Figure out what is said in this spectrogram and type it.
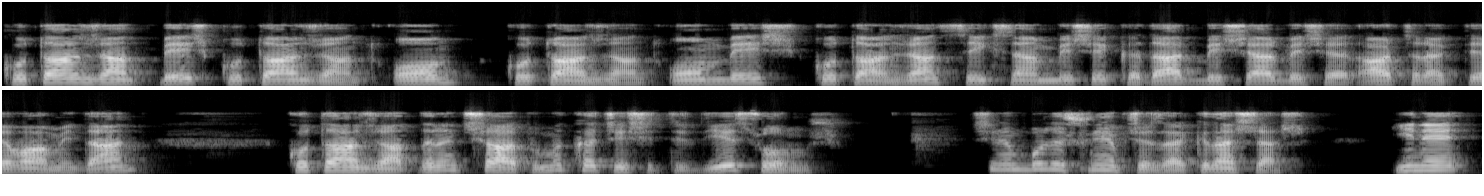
Kotanjant 5, kotanjant 10, kotanjant 15, kotanjant 85'e kadar beşer beşer artarak devam eden kotanjantların çarpımı kaç eşittir diye sormuş. Şimdi burada şunu yapacağız arkadaşlar. Yine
